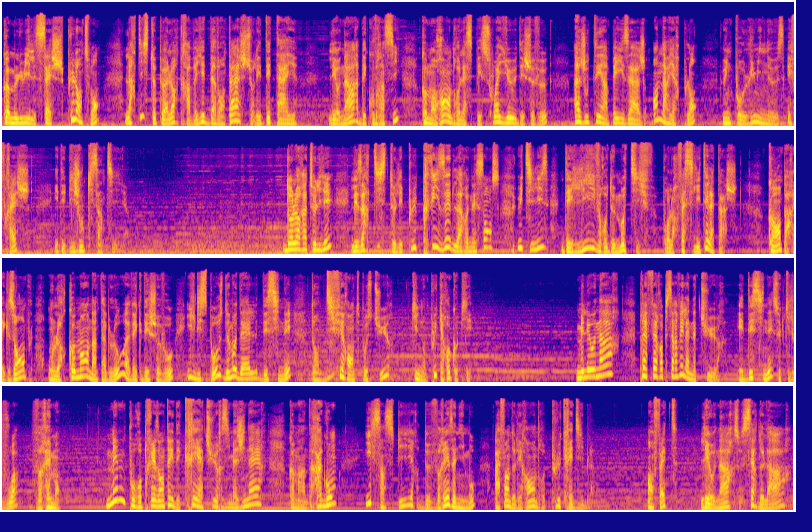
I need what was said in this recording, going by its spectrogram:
Comme l'huile sèche plus lentement, l'artiste peut alors travailler davantage sur les détails. Léonard découvre ainsi comment rendre l'aspect soyeux des cheveux, ajouter un paysage en arrière-plan, une peau lumineuse et fraîche et des bijoux qui scintillent. Dans leur atelier, les artistes les plus prisés de la Renaissance utilisent des livres de motifs pour leur faciliter la tâche. Quand, par exemple, on leur commande un tableau avec des chevaux, ils disposent de modèles dessinés dans différentes postures qu'ils n'ont plus qu'à recopier. Mais Léonard préfère observer la nature et dessiner ce qu'il voit vraiment. Même pour représenter des créatures imaginaires, comme un dragon, il s'inspire de vrais animaux afin de les rendre plus crédibles. En fait, Léonard se sert de l'art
